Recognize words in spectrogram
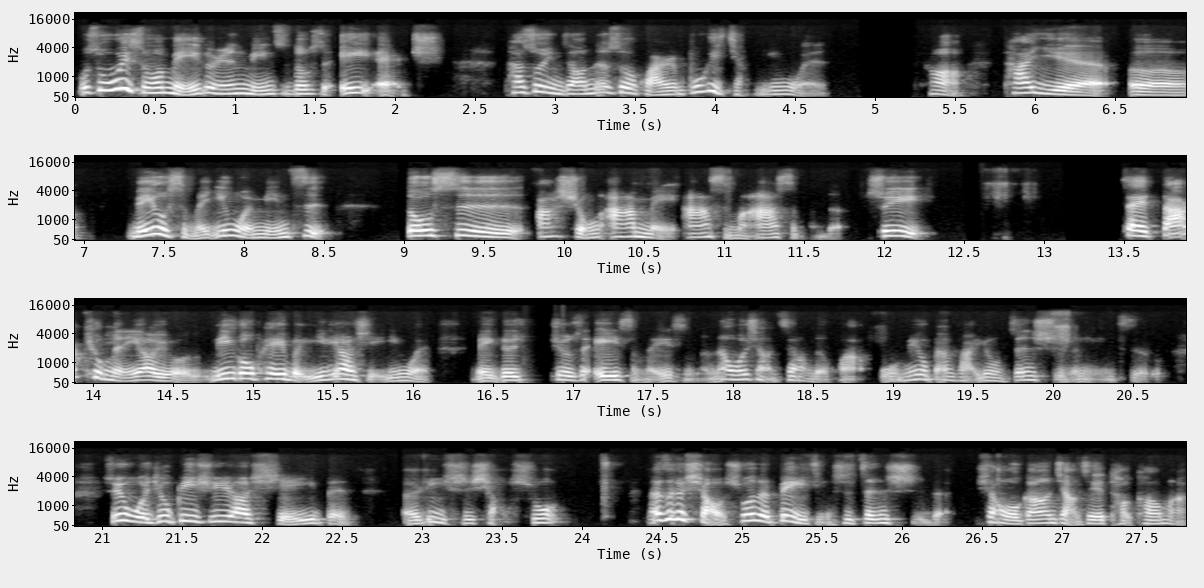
我说为什么每一个人名字都是 A H？他说你知道那时候华人不会讲英文，哈。他也呃没有什么英文名字，都是阿雄、阿美、阿什么阿什么的，所以在 document 要有 legal paper 一定要写英文，每个就是 A 什么 A 什么。那我想这样的话，我没有办法用真实的名字了，所以我就必须要写一本呃历史小说。那这个小说的背景是真实的，像我刚刚讲这些陶康玛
